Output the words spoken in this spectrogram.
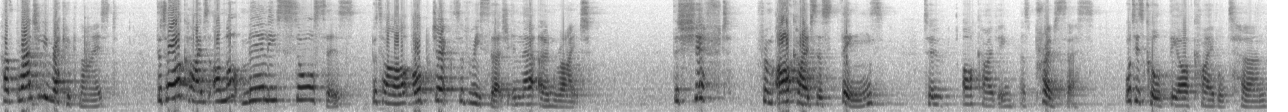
have gradually recognised that archives are not merely sources, but are objects of research in their own right. The shift from archives as things to archiving as process, what is called the archival turn,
